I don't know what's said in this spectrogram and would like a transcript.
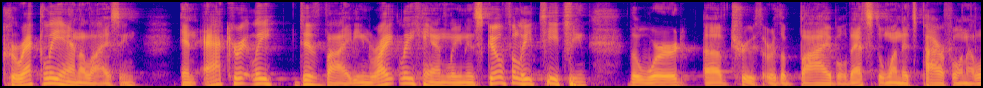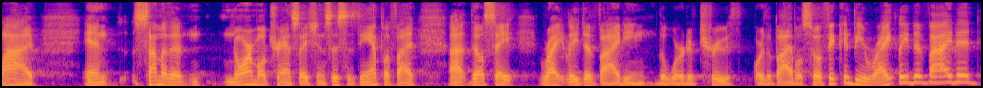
correctly analyzing and accurately dividing, rightly handling, and skillfully teaching the word of truth or the Bible. That's the one that's powerful and alive. And some of the normal translations, this is the Amplified, uh, they'll say rightly dividing the word of truth or the Bible. So if it can be rightly divided,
